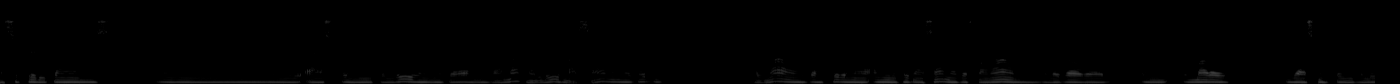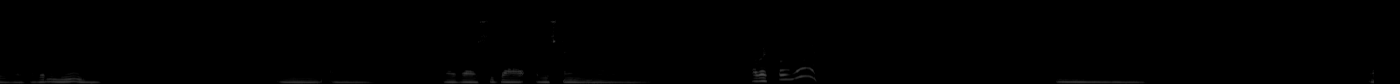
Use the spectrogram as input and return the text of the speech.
uh, security comes and they ask for me to leave, and I'm like, well, I'm like, I'm not gonna leave my son. I'm like, what? Like, no, like, okay, then I need to take my son. Like, what's going on? They're like, oh, well, the the mother is asking for you to leave. I was like, what do you mean? And uh, they're like, oh, she got a restraining order on you. I was like, for what? And yeah,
